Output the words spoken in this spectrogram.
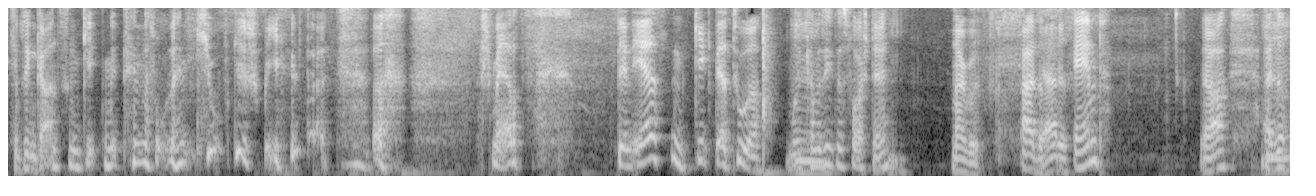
ich habe den ganzen Gig mit dem Roland Cube gespielt. Schmerz. Den ersten Gig der Tour. Mhm. Kann man sich das vorstellen? Na gut. Also, ja, Amp. Ja, also, mhm.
